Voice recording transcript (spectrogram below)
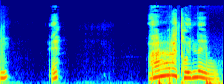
응? 에? 아, 더 있네요.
